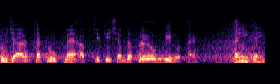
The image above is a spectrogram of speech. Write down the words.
पूजार्थक रूप में अपचिति शब्द प्रयोग भी होता है, कहीं कहीं।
